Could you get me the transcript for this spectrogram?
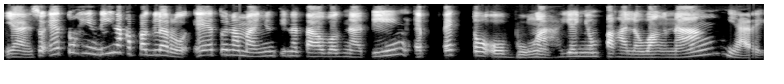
Yan. So, etong hindi nakapaglaro, eto naman yung tinatawag nating epekto o bunga. Yan yung pangalawang nangyari.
